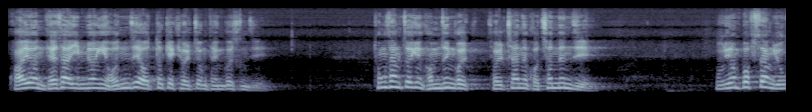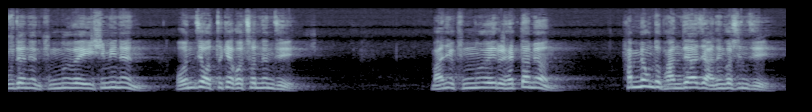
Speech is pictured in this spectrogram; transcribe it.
과연 대사 임명이 언제 어떻게 결정된 것인지 통상적인 검증 걸- 절차는 거쳤는지 우리 헌법상 요구되는 국무회의 심의는 언제 어떻게 거쳤는지 만일 국무회의를 했다면 한 명도 반대하지 않은 것인지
